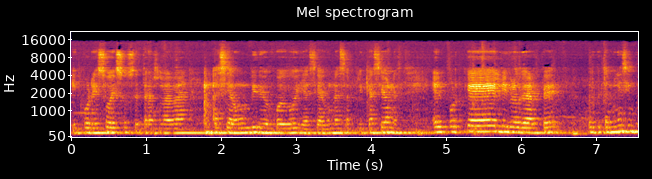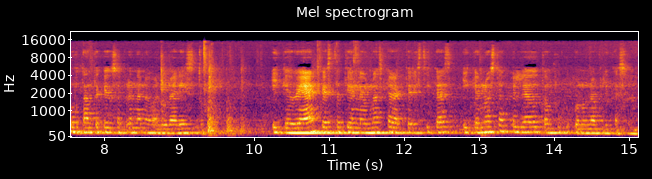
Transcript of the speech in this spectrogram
y por eso eso se traslada hacia un videojuego y hacia unas aplicaciones. El por qué el libro de arte, porque también es importante que ellos aprendan a valorar esto y que vean que este tiene unas características y que no está peleado tampoco con una aplicación.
